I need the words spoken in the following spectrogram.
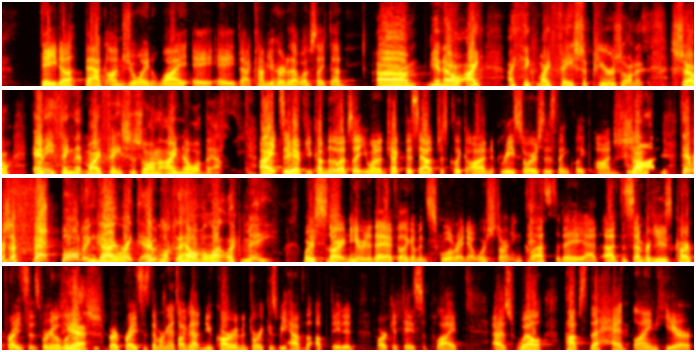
Data back on joinyaa.com. You heard of that website, Dad? Um, you know, I I think my face appears on it. So anything that my face is on, I know about. All right. So here, if you come to the website, you want to check this out, just click on resources, then click on blog. So, there was a fat balding guy right there. It looked a hell of a lot like me. We're starting here today. I feel like I'm in school right now. We're starting class today at uh, December used car prices. We're going to look yes. at used car prices. Then we're going to talk about new car inventory because we have the updated market day supply as well. Pops, the headline here.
